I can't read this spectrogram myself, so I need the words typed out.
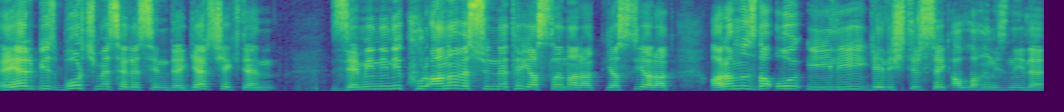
Eğer biz borç meselesinde gerçekten zeminini Kur'an'a ve sünnete yaslanarak yaslayarak aramızda o iyiliği geliştirsek Allah'ın izniyle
